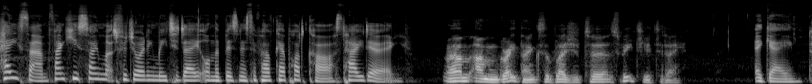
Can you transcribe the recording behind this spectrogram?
Hey, Sam, thank you so much for joining me today on the Business of Healthcare podcast. How are you doing? Um, I'm great. Thanks. A pleasure to speak to you today. Again.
